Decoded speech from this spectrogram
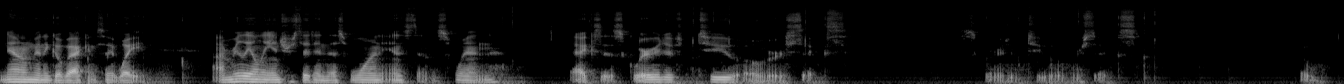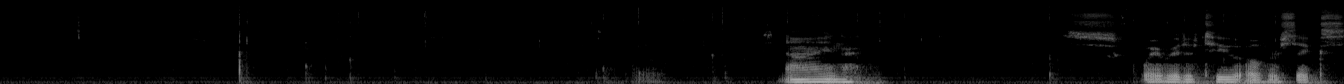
Now I'm going to go back and say, wait, I'm really only interested in this one instance when x is square root of 2 over 6. Square root of 2 over 6. Oh. 9 square root of 2 over 6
